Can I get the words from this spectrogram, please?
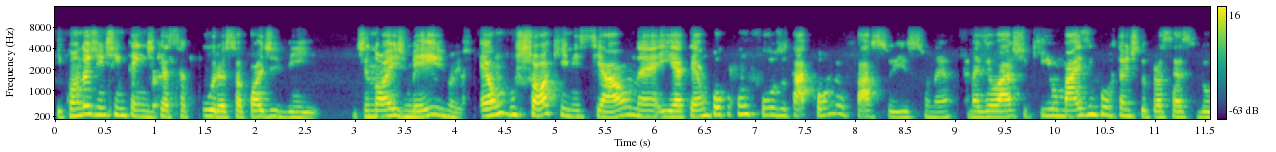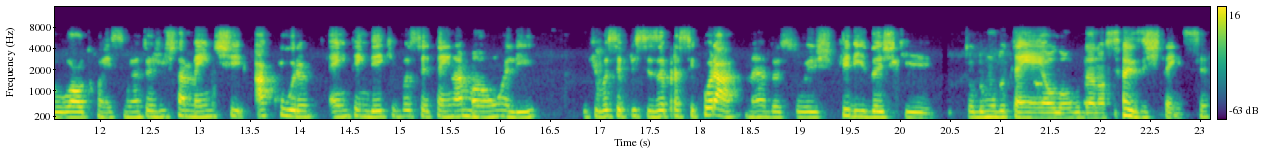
E quando a gente entende que essa cura só pode vir de nós mesmos, é um choque inicial, né? E até um pouco confuso, tá? Como eu faço isso, né? Mas eu acho que o mais importante do processo do autoconhecimento é justamente a cura, é entender que você tem na mão ali o que você precisa para se curar, né? Das suas feridas que todo mundo tem ao longo da nossa existência.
